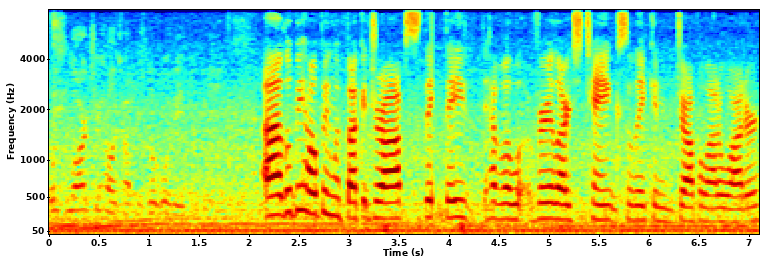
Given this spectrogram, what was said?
Those larger helicopters, what will they do? Uh, they'll be helping with bucket drops. They, they have a very large tank so they can drop a lot of water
